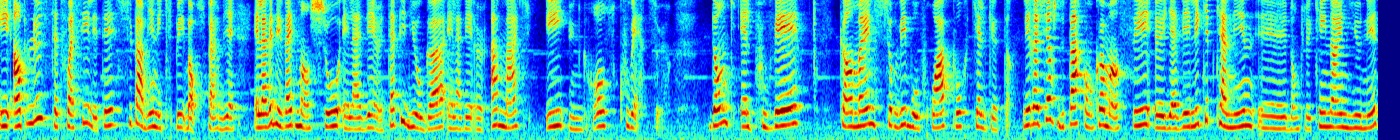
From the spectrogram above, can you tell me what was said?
Et en plus, cette fois-ci, elle était super bien équipée. Bon, super bien. Elle avait des vêtements chauds, elle avait un tapis de yoga, elle avait un hamac et une grosse couverture. Donc, elle pouvait quand même survivre au froid pour quelques temps. Les recherches du parc ont commencé. Euh, il y avait l'équipe canine, euh, donc le K9 Unit.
